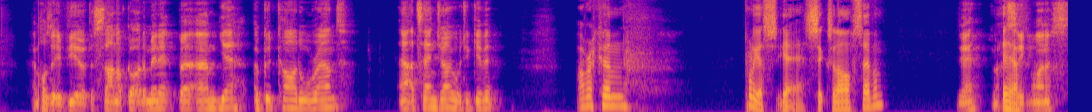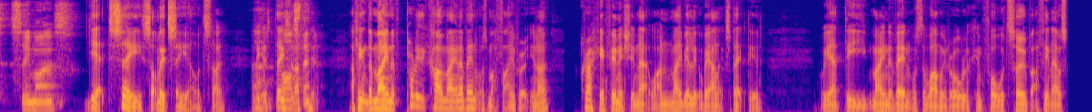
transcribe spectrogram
a positive view of the sun I've got at a minute. But um, yeah, a good card all round. Out of ten, Joe, what would you give it? I reckon probably a yeah six and a half, seven. Yeah, like yeah. C minus, C minus. Yeah, C, solid C, I would say. I think it's ah, decent. I think, I think, the main, probably the co-main event was my favourite. You know, cracking finish in that one, maybe a little bit unexpected. We had the main event was the one we were all looking forward to, but I think that was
